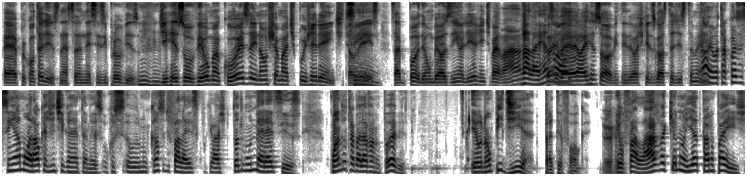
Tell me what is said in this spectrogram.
é, por conta disso, nessa, nesses improvisos. Uhum. De resolver uma coisa e não chamar, tipo, o gerente, talvez. Sim. Sabe, pô, deu um BOzinho ali, a gente vai lá. Vai lá e resolve. Vai, vai lá e resolve, entendeu? Acho que eles gostam disso também. Não, e outra coisa assim é a moral que a gente ganha também. Eu, eu não canso de falar isso, porque eu acho que todo mundo merece isso. Quando eu trabalhava no pub, eu não pedia pra ter folga. Uhum. Eu falava que eu não ia estar no país.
